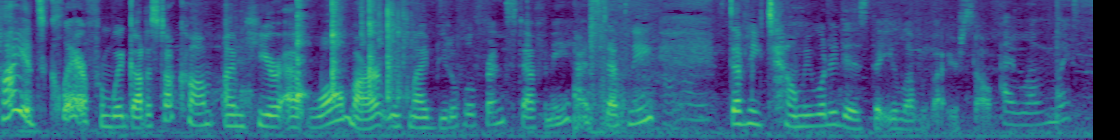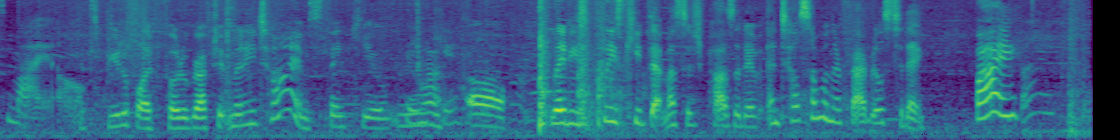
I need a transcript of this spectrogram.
Hi, it's Claire from wiggoddess.com. I'm here at Walmart with my beautiful friend Stephanie. Hi, Stephanie. Hi. Stephanie, tell me what it is that you love about yourself. I love my smile. It's beautiful. I've photographed it many times. Thank you. Thank Mwah. you. Oh, ladies, please keep that message positive and tell someone they're fabulous today. Bye. Bye.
